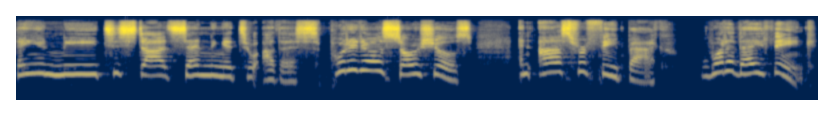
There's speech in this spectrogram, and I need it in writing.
then you need to start sending it to others. Put it on socials and ask for feedback. What do they think?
